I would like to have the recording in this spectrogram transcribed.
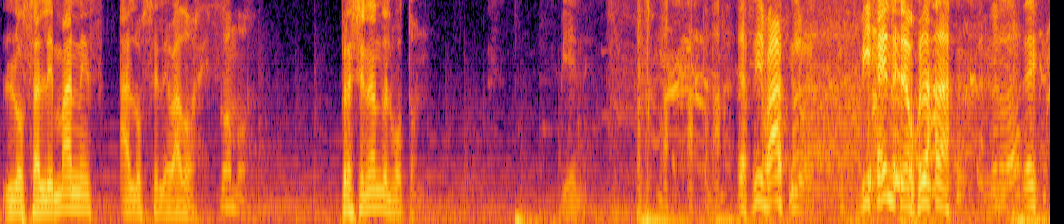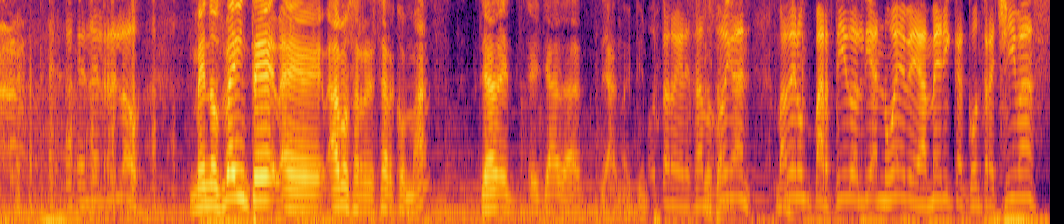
los alemanes a los elevadores? ¿Cómo? Presionando el botón. Viene. Así fácil, güey. Viene de volada. ¿Verdad? En el reloj. Menos 20, eh, vamos a regresar con más. Ya, eh, ya, ya, ya no hay tiempo. Ahorita regresamos. Oigan, va a haber un partido el día 9, América contra Chivas,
